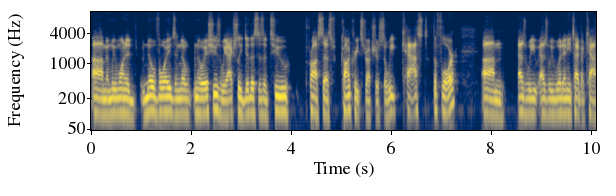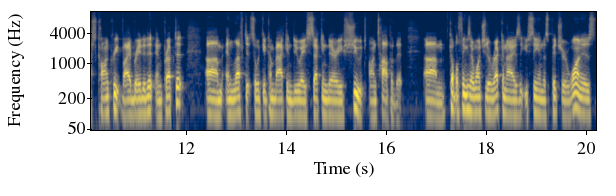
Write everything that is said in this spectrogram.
um, and we wanted no voids and no no issues. We actually did this as a two process concrete structure. So we cast the floor um, as we as we would any type of cast concrete, vibrated it and prepped it, um, and left it so we could come back and do a secondary shoot on top of it. Um, a couple things I want you to recognize that you see in this picture. One is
